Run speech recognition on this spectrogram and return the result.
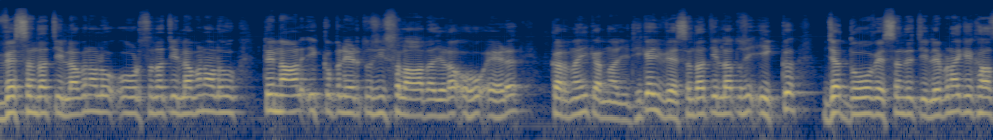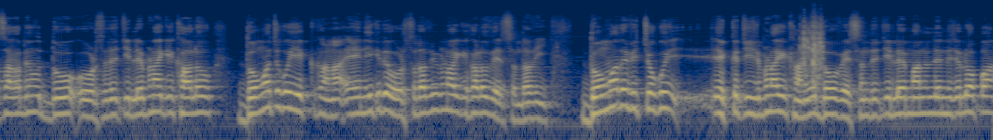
ਵੇਸਣ ਦਾ ਚਿੱਲਾ ਬਣਾ ਲਓ ਓਟਸ ਦਾ ਚਿੱਲਾ ਬਣਾ ਲਓ, ਤੇ ਨਾਲ ਇੱਕ ਪਲੇਟ ਤੁਸੀਂ ਸਲਾਦ ਆ ਜਿਹੜਾ ਉਹ ਐਡ ਕਰਨਾ ਹੀ ਕਰਨਾ ਜੀ, ਠੀਕ ਹੈ ਜੀ? ਵੇਸਣ ਦਾ ਚਿੱਲਾ ਤੁਸੀਂ ਇੱਕ ਜਾਂ ਦੋ ਵੇਸਣ ਦੇ ਚਿੱਲੇ ਬਣਾ ਕੇ ਖਾ ਸਕਦੇ ਹੋ, ਦੋ ਓਟਸ ਦੇ ਚਿੱਲੇ ਬਣਾ ਕੇ ਖਾ ਲਓ। ਦੋਵਾਂ 'ਚ ਕੋਈ ਇੱਕ ਖਾਣਾ, ਇਹ ਨਹੀਂ ਕਿ ਤੇ ਓਟਸ ਦਾ ਵੀ ਬਣਾ ਕੇ ਖਾ ਲਓ, ਵੇਸਣ ਦਾ ਵੀ। ਦੋਵਾਂ ਦੇ ਵਿੱਚੋਂ ਕੋਈ ਇੱਕ ਚੀਜ਼ ਬਣਾ ਕੇ ਖਾਣੀ ਹੈ, ਦੋ ਵੇਸਣ ਦੇ ਚਿੱਲੇ ਮੰਨ ਲੈਣੇ ਚਲੋ ਆਪਾਂ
